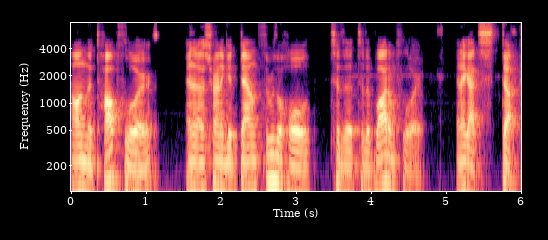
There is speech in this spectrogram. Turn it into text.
on the top floor, and I was trying to get down through the hole to the to the bottom floor, and I got stuck.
